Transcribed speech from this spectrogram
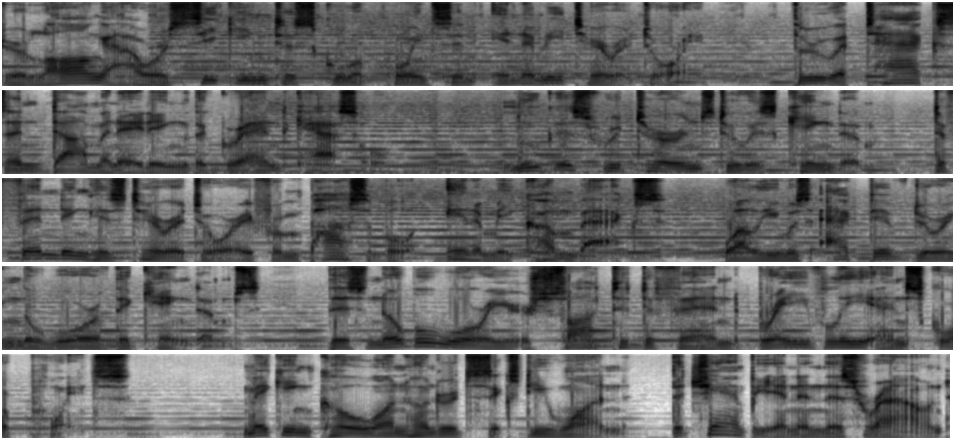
After long hours seeking to score points in enemy territory through attacks and dominating the Grand Castle. Lucas returns to his kingdom, defending his territory from possible enemy comebacks. While he was active during the War of the Kingdoms, this noble warrior sought to defend bravely and score points, making Ko 161 the champion in this round.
